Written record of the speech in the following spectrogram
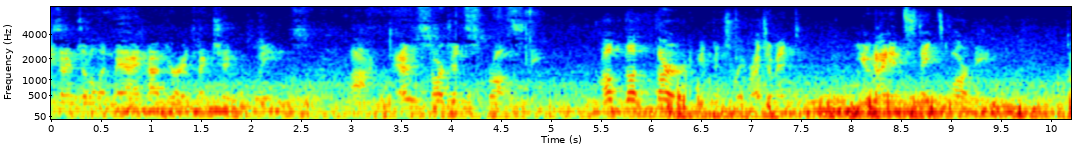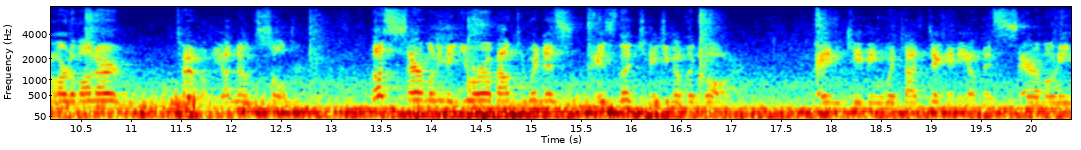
Ladies and gentlemen, may I have your attention, please? I am Sergeant Sprosty of the 3rd Infantry Regiment, United States Army. Guard of Honor, Tomb of the Unknown Soldier. The ceremony that you are about to witness is the changing of the guard. In keeping with the dignity of this ceremony,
